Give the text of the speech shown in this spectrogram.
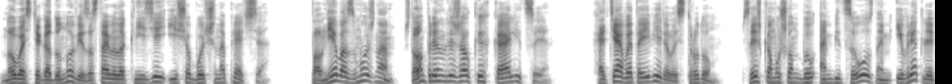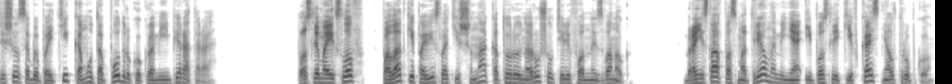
Новость о Годунове заставила князей еще больше напрячься. Вполне возможно, что он принадлежал к их коалиции. Хотя в это и верилось с трудом. Слишком уж он был амбициозным и вряд ли решился бы пойти к кому-то под руку, кроме императора. После моих слов в палатке повисла тишина, которую нарушил телефонный звонок. Бронислав посмотрел на меня и после кивка снял трубку.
